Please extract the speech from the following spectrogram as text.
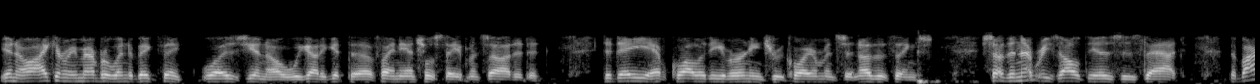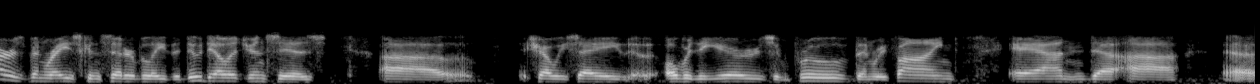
You know, I can remember when the big thing was, you know, we got to get the financial statements audited. Today you have quality of earnings requirements and other things. So the net result is is that the bar has been raised considerably. The due diligence is, uh, shall we say, over the years improved and refined and uh, uh,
